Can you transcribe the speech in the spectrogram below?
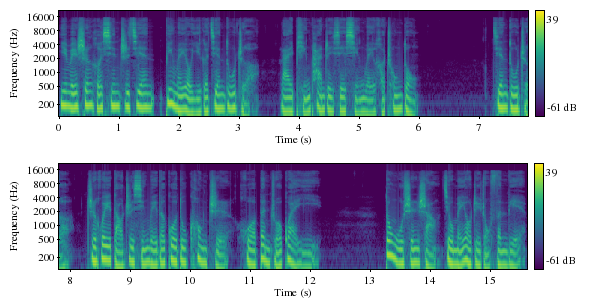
因为身和心之间并没有一个监督者来评判这些行为和冲动。监督者只会导致行为的过度控制或笨拙怪异。动物身上就没有这种分裂。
